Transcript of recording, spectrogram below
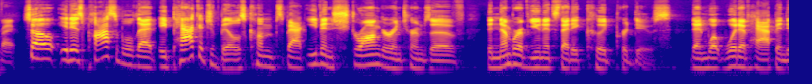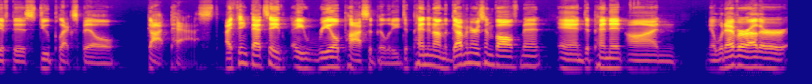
Right. So it is possible that a package of bills comes back even stronger in terms of the number of units that it could produce than what would have happened if this duplex bill got passed. I think that's a, a real possibility, dependent on the governor's involvement and dependent on you know whatever other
